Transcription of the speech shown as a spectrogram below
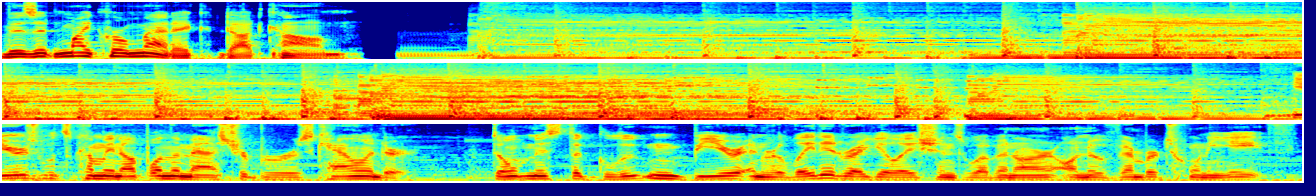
visit micromatic.com. Here's what's coming up on the Master Brewers calendar. Don't miss the Gluten, Beer, and Related Regulations webinar on November 28th,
